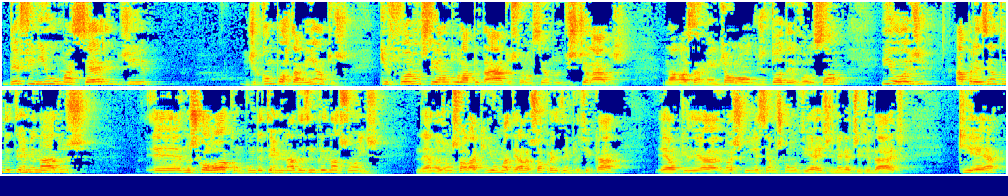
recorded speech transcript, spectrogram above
definiu uma série de, de comportamentos que foram sendo lapidados, foram sendo destilados na nossa mente ao longo de toda a evolução e hoje apresentam determinados, é, nos colocam com determinadas inclinações. Né? Nós vamos falar aqui uma delas só para exemplificar, é o que nós conhecemos como viés de negatividade, que é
